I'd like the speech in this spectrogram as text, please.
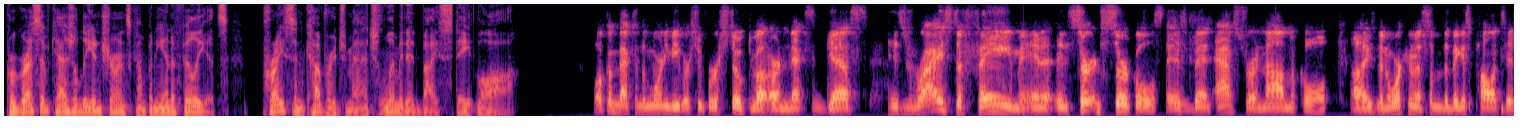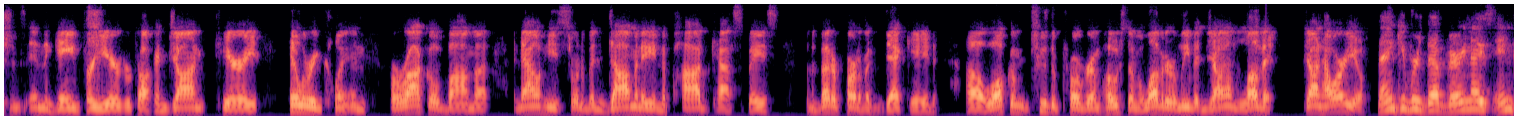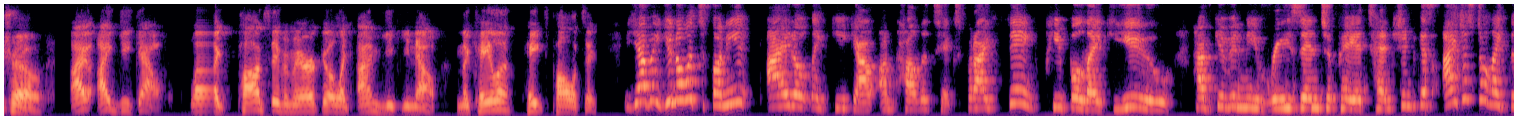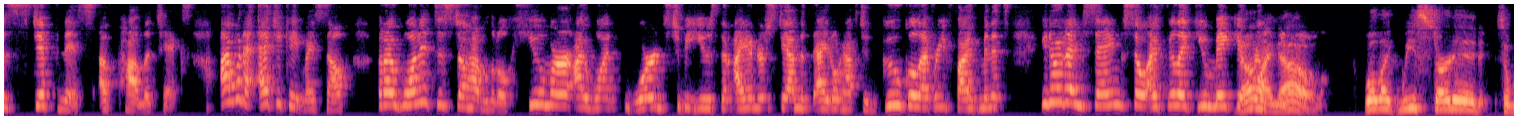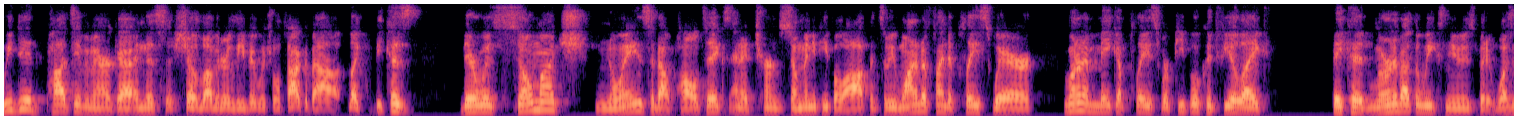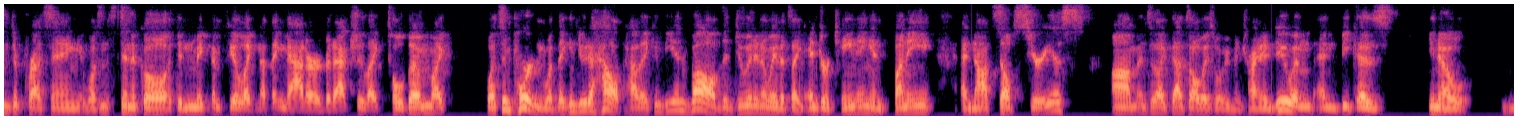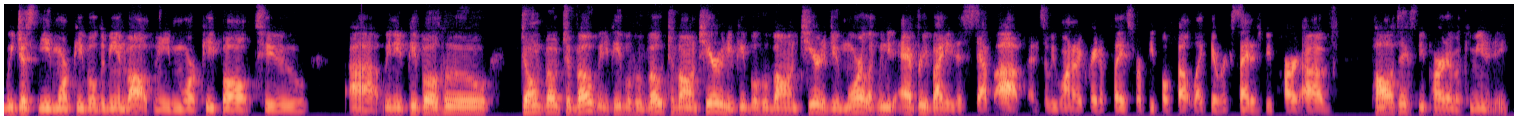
Progressive Casualty Insurance Company and Affiliates. Price and coverage match limited by state law. Welcome back to the Morning Beat. We're super stoked about our next guest. His rise to fame in, in certain circles has been astronomical. Uh, he's been working with some of the biggest politicians in the game for years. We're talking John Kerry, Hillary Clinton, Barack Obama, and now he's sort of been dominating the podcast space for the better part of a decade. Uh, welcome to the program, host of Love It or Leave It, Jon Lovett. Jon, how are you? Thank you for that very nice intro. I, I geek out. Like Pod Save America, like I'm geeking out. Michaela hates politics. Yeah, but you know what's funny? I don't like geek out on politics, but I think people like you have given me reason to pay attention because I just don't like the stiffness of politics. I want to educate myself, but I want it to still have a little humor. I want words to be used that I understand that I don't have to Google every five minutes. You know what I'm saying? So I feel like you make it. No, really I know. Well, like we started, so we did Pod Save America and this show, Love It or Leave It, which we'll talk about, like because there was so much noise about politics and it turned so many people off. And so we wanted to find a place where we wanted to make a place where people could feel like they could learn about the week's news, but it wasn't depressing, it wasn't cynical, it didn't make them feel like nothing mattered, but actually like told them like what's important, what they can do to help, how they can be involved, and do it in a way that's like entertaining and funny and not self-serious. Um, and so like that's always what we've been trying to do. And and because you know we just need more people to be involved. We need more people to uh, we need people who don't vote to vote. We need people who vote to volunteer. We need people who volunteer to do more. Like we need everybody to step up. And so we wanted to create a place where people felt like they were excited to be part of politics, be part of a community.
